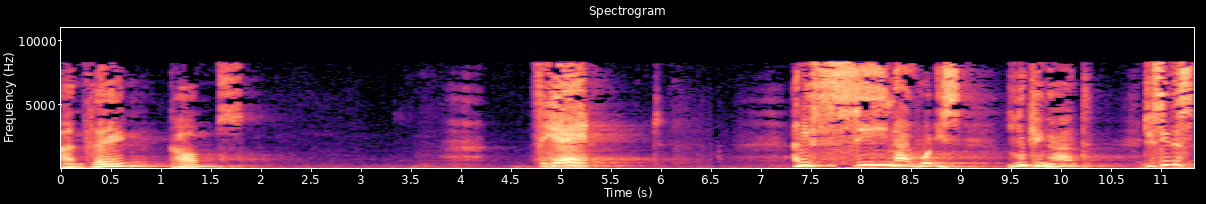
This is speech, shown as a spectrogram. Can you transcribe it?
and then comes the end. And you see now what he's looking at. Do you see this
